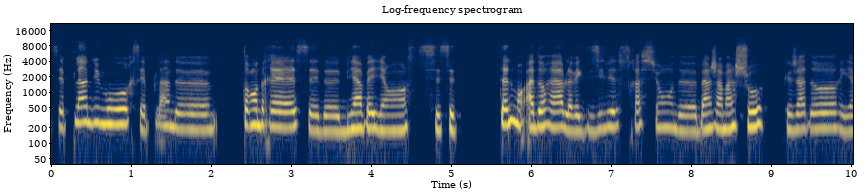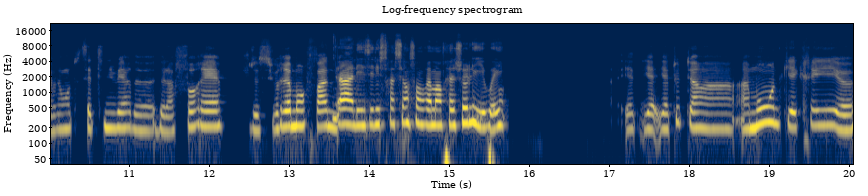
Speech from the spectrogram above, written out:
C'est plein d'humour, c'est plein de tendresse et de bienveillance. C'est tellement adorable avec des illustrations de Benjamin Shaw que j'adore. Il y a vraiment tout cet univers de, de la forêt. Je suis vraiment fan. Ah, les illustrations sont vraiment très jolies, oui il y, a tout un, monde qui est créé euh,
